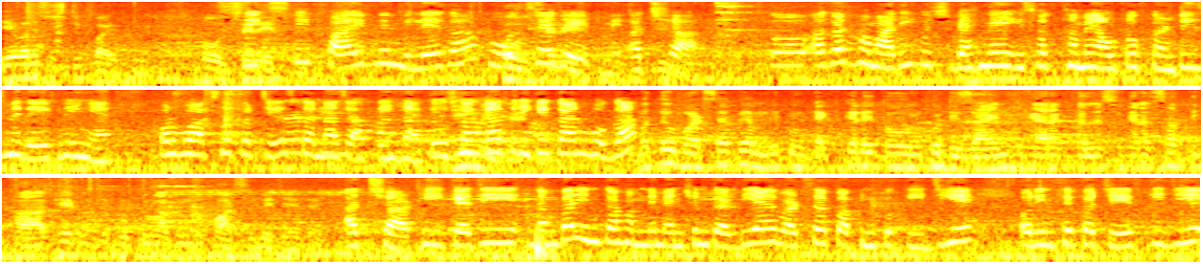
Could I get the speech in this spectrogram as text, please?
ये वाला सिक्सटी फाइव में सिक्सटी फाइव में मिलेगा होलसेल रेट में अच्छा। तो अगर हमारी कुछ बहनें इस वक्त हमें आउट ऑफ़ कंट्रीज़ में देख रही हैं और वो आपसे परचेज करना चाहती हैं तो उसका क्या तरीकेकार होगा? मतलब व्हाट्सएप पे हमने कांटेक्ट करे तो उनको डिज़ाइन वगैरह कलर्स वगैरह सब दिखा के उनको पार्सल भेजे जाए अच्छा ठीक है जी। नंबर इनका हमने मेंशन कर दिया है। व्हाट्सएप आप इनको कीजिए और इनसे परचेज कीजिए।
